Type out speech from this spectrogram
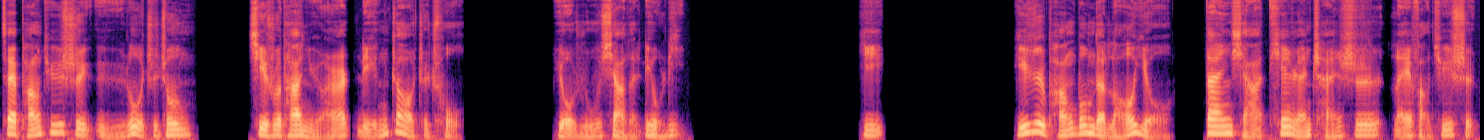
在庞居士语录之中，记述他女儿灵照之处，有如下的六例：一，一日庞崩的老友丹霞天然禅师来访居士，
